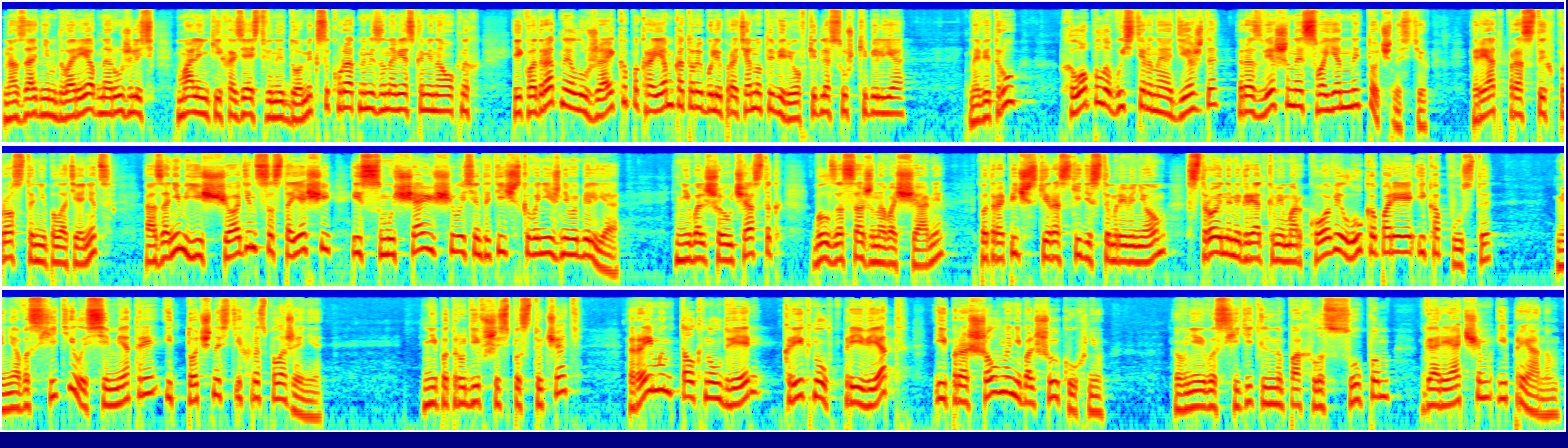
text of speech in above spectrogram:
На заднем дворе обнаружились маленький хозяйственный домик с аккуратными занавесками на окнах и квадратная лужайка, по краям которой были протянуты веревки для сушки белья. На ветру хлопала выстиранная одежда, развешанная с военной точностью. Ряд простых простыней полотенец, а за ним еще один, состоящий из смущающего синтетического нижнего белья. Небольшой участок был засажен овощами – по-тропически раскидистым ревенем, стройными грядками моркови, лука-порея и капусты. Меня восхитила симметрия и точность их расположения. Не потрудившись постучать, Реймонд толкнул дверь, крикнул «Привет!» и прошел на небольшую кухню. В ней восхитительно пахло супом, горячим и пряным.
